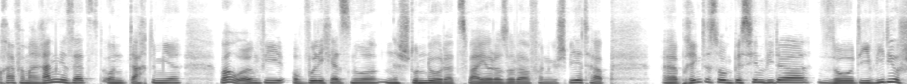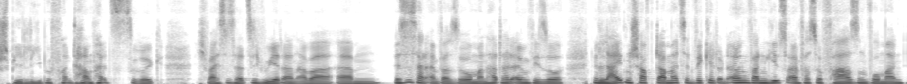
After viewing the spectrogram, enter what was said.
auch einfach mal rangesetzt und dachte mir, wow, irgendwie, obwohl ich jetzt nur eine Stunde oder zwei oder so davon gespielt habe, äh, bringt es so ein bisschen wieder so die Videospielliebe von damals zurück. Ich weiß, es hört sich weird an, aber ähm, es ist halt einfach so, man hat halt irgendwie so eine Leidenschaft damals entwickelt und irgendwann gibt es einfach so Phasen, wo man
